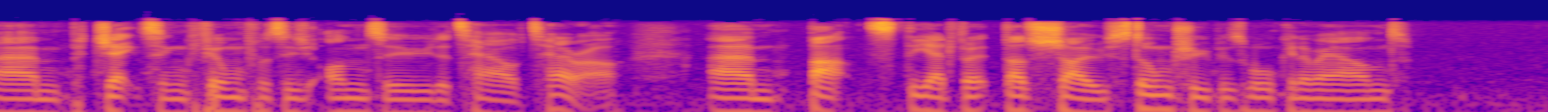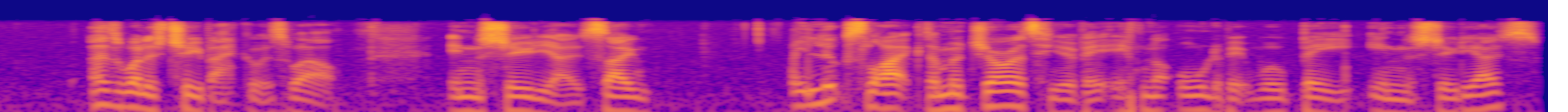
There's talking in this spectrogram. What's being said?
um, projecting film footage onto the Tower of Terror. Um, but the advert does show stormtroopers walking around, as well as Chewbacca as well, in the studio. So it looks like the majority of it, if not all of it, will be in the studios.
